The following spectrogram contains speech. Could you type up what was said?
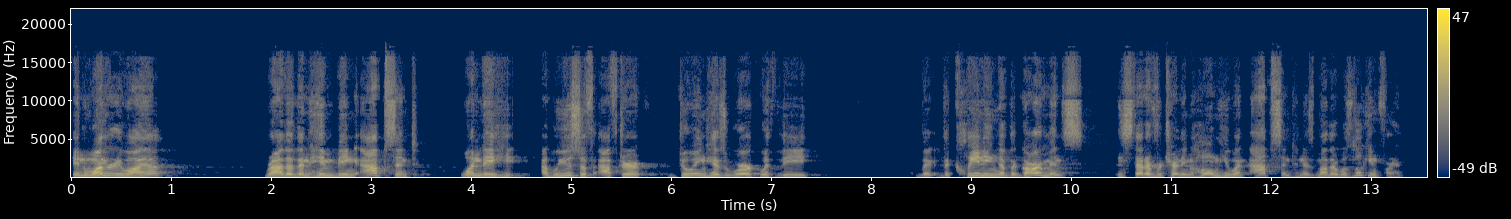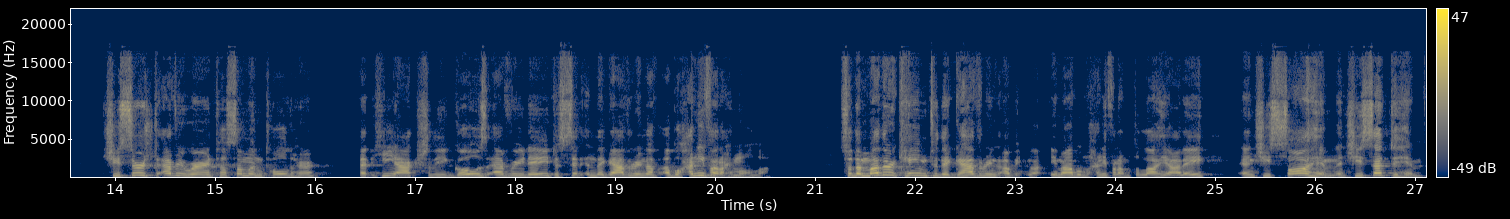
In one riwayah, rather than him being absent, one day he, Abu Yusuf, after doing his work with the, the, the cleaning of the garments, instead of returning home, he went absent and his mother was looking for him. She searched everywhere until someone told her that he actually goes every day to sit in the gathering of Abu Hanifa rahimahullah. So the mother came to the gathering of Imam Abu Hanifa rahmatullahi alayhi and she saw him and she said to him,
